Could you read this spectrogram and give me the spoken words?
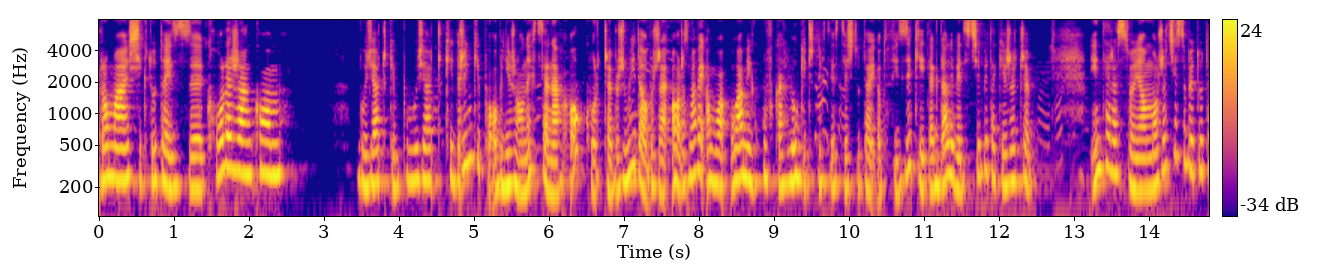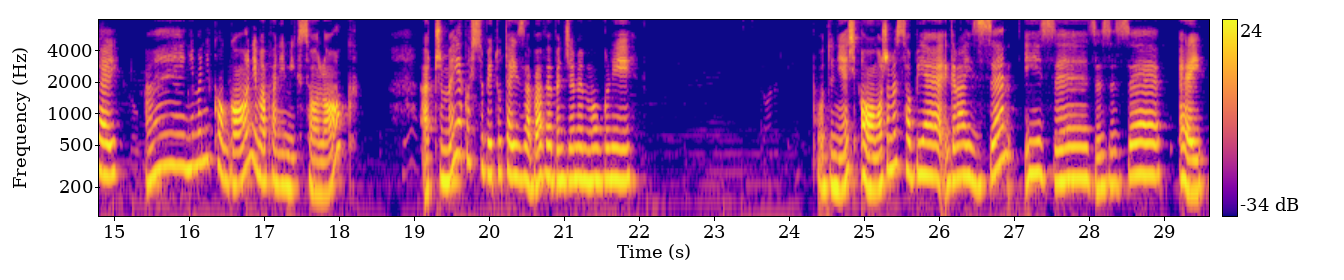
romansik tutaj z koleżanką. Buziaczki, buziaczki, drinki po obniżonych cenach. O kurczę, brzmi dobrze. O, rozmawiaj o ła- łamigłówkach logicznych, ty jesteś tutaj od fizyki i tak dalej, więc Ciebie takie rzeczy interesują. Możecie sobie tutaj... Ej, nie ma nikogo, nie ma Pani miksolog. A czy my jakoś sobie tutaj zabawę będziemy mogli podnieść? O, możemy sobie grać z i z, z, z, z. Ej,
